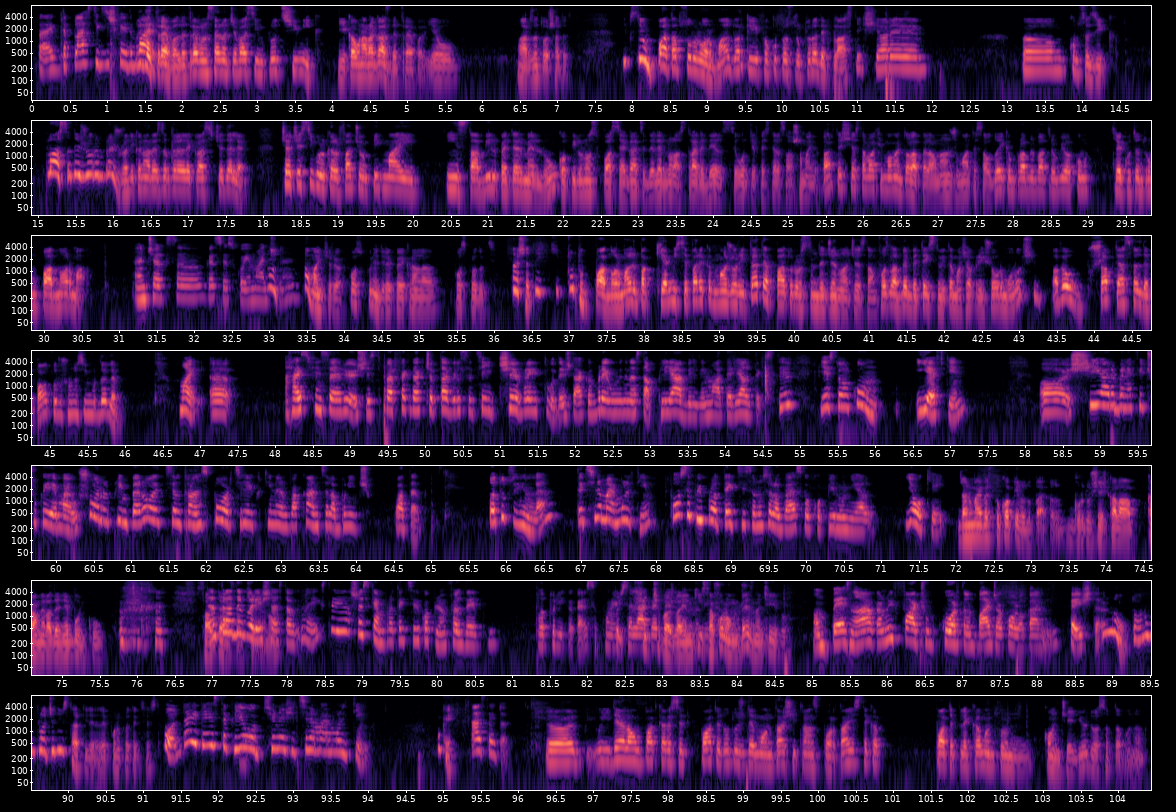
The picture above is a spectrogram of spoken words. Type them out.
Păi, de plastic zici că e de Nu e de barcă. travel, de travel înseamnă ceva simpluț și mic. E ca un aragaz de travel, e o arzător și atât. Este un pat absolut normal, doar că e făcut pe o structură de plastic și are, um, cum să zic, plasă de jur împrejur, adică nu are zăbrele clasice de lemn. Ceea ce sigur că îl face un pic mai instabil pe termen lung, copilul nostru poate să se agațe de lemnul ăla, să tragă de el, să se urce peste el sau așa mai departe și asta va fi momentul ăla pe la un an jumate sau doi, când probabil va trebui oricum trecut într-un pad normal. Încerc să găsesc o imagine. Nu mai încerc, pot spune direct pe ecran la postproducție. Așa, deci e tot un pad normal, ba chiar mi se pare că majoritatea paturilor sunt de genul acesta. Am fost la BBT să ne uităm așa prin showroom-ul lor și aveau șapte astfel de paturi și unul singur de lemn. Mai, uh, hai să fim serioși, este perfect acceptabil să-ți iei ce vrei tu. Deci dacă vrei unul din ăsta pliabil, din material textil, este oricum ieftin uh, și are beneficiu că e mai ușor, îl plimbi pe roți, îl transporti, îl iei cu tine în vacanțe, la bunici, whatever. Pătuțul din lemn te ține mai mult timp, poți să pui protecții să nu se lovească copilul în el, e ok. Dar nu mai vezi tu copilul după aia, că îl burdușești ca la camera de nebuni cu saltea sau Într-adevăr, ce, e și nu? asta. Nu, există așa se cheamă protecție de copil, un fel de păturică care se pune Păi, și se și leagă ce faci? de L-ai lemnul închis din acolo jur, în nu știu. beznă? Ce e tu? în beznă aia, ca nu-i faci un cort, îl bagi acolo ca în peșteră. Nu, dar nu-mi place din start ideea de a pune protecția asta. Bun, dar ideea este că e o opțiune și ține mai mult timp. Ok. Asta e tot. Uh, ideea la un pat care se poate totuși demonta și transporta este că poate plecăm într-un concediu de o săptămână,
